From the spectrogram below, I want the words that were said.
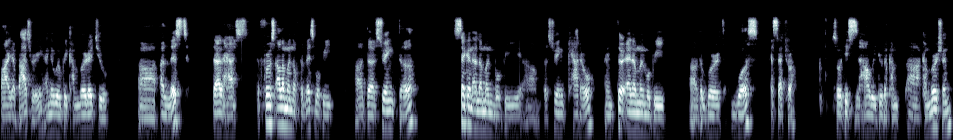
by the battery and it will be converted to uh, a list that has the first element of the list will be uh, the string the, second element will be um, the string cattle, and third element will be uh, the word was, etc. So this is how we do the com uh, conversion.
